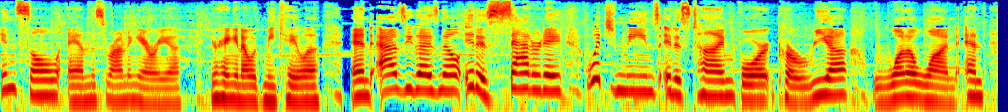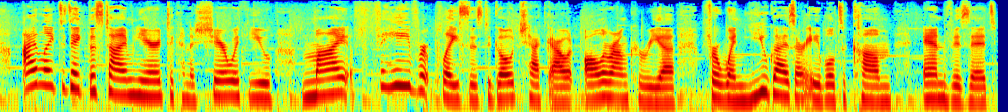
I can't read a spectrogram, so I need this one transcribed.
in Seoul and the surrounding area. You're hanging out with me, Kayla. And as you guys know, it is Saturday, which means it is time for Korea 101. And I like to take this time here to kind of share with you my favorite places to go check out all around Korea for when you guys are able to come and visit.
